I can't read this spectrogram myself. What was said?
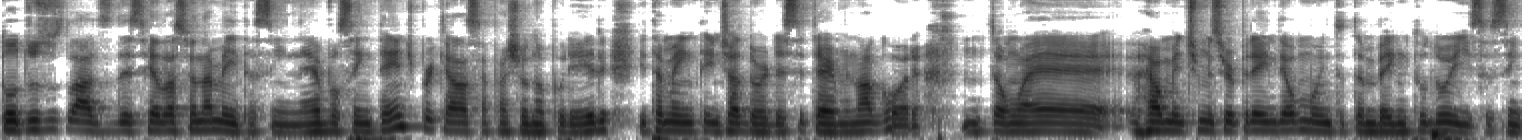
todos os lados desse relacionamento, assim, né? Você entende porque ela se apaixonou por ele e também entende a dor desse término agora. Então é realmente me surpreendeu muito também tudo isso, assim.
